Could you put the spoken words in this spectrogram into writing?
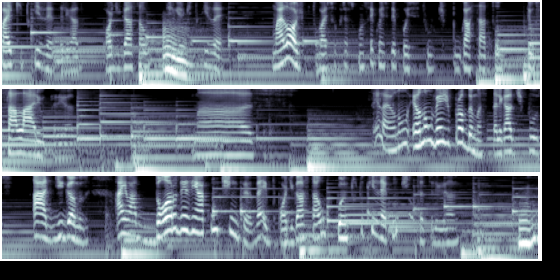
faz o que tu quiser, tá ligado? Pode gastar o dinheiro Hum. que tu quiser. Mas lógico, tu vai sofrer as consequências depois se tu, tipo, gastar todo o teu salário, tá ligado? Mas. Sei lá, eu não, eu não vejo problemas, tá ligado? Tipo, ah, digamos, ah, eu adoro desenhar com tinta. Véi, tu pode gastar o quanto tu quiser com tinta, tá ligado? Uhum.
